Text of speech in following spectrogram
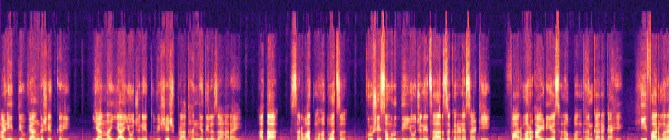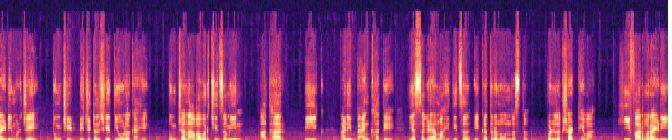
आणि दिव्यांग शेतकरी यांना या योजनेत विशेष प्राधान्य दिलं जाणार आहे. आता सर्वात महत्त्वाचं कृषी समृद्धी योजनेचा अर्ज करण्यासाठी फार्मर आय डी असणं बंधनकारक आहे. ही फार्मर आय डी म्हणजे तुमची डिजिटल शेती ओळख आहे. तुमच्या नावावरची जमीन आधार पीक आणि बँक खाते या सगळ्या माहितीचं एकत्र नोंद असतं. पण लक्षात ठेवा ही फार्मर आय डी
